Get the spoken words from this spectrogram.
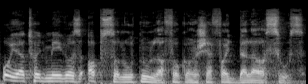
olyat, hogy még az abszolút nulla fokon se fagy bele a szusz.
